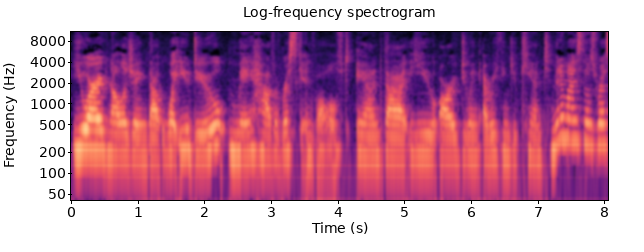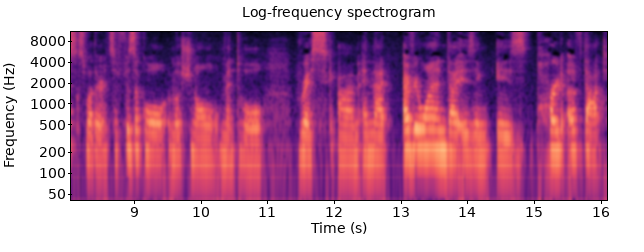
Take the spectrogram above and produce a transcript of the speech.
you are acknowledging that what you do may have a risk involved and that you are doing everything you can to minimize those risks, whether it's a physical, emotional, mental risk, um, and that everyone that is in, is part of that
